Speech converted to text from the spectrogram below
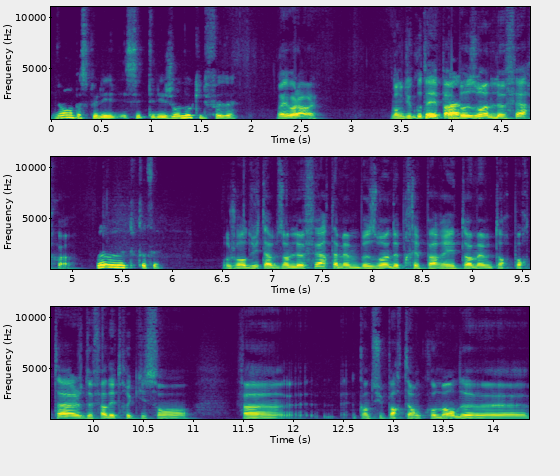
Non, parce que c'était les journaux qui le faisaient. Oui, voilà, ouais. Donc, du coup, tu n'avais pas, besoin de le faire, quoi. Oui, oui, tout à fait. Aujourd'hui, tu as besoin de le faire, tu as même besoin de préparer toi-même ton reportage, de faire des trucs qui sont. Enfin, quand tu partais en commande, euh,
